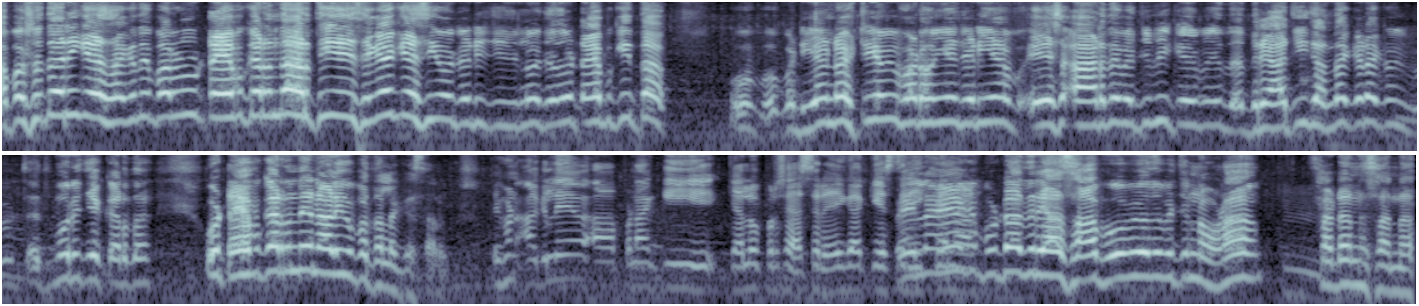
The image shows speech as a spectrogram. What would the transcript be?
ਆਪਾਂ ਸਿੱਧਾ ਨਹੀਂ ਕਹਿ ਸਕਦੇ ਪਰ ਉਹਨੂੰ ਟੈਪ ਕਰਨ ਦਾ ਅਰਥ ਹੀ ਇਹ ਸੀਗਾ ਕਿ ਅਸੀਂ ਉਹ ਜਿਹੜੀ ਚੀਜ਼ ਨੂੰ ਜਦੋਂ ਟੈਪ ਕੀਤਾ ਉਹ ਵੱਡੀਆਂ ਇੰਡਸਟਰੀਆਂ ਵੀ ਫੜ ਹੋਈਆਂ ਜਿਹੜੀਆਂ ਇਸ ਆੜ ਦੇ ਵਿੱਚ ਵੀ ਦਰਿਆ 'ਚ ਹੀ ਜਾਂਦਾ ਕਿਹੜਾ ਕੋਈ ਮੋਰੇ ਚੈੱਕ ਕਰਦਾ। ਉਹ ਟੈਪ ਕਰਨ ਦੇ ਨਾਲ ਹੀ ਉਹ ਪਤਾ ਲੱਗਾ ਸਾਰਾ ਕੁਝ ਤੇ ਹੁਣ ਅਗਲੇ ਆਪਣਾ ਕੀ ਕਹ ਲੋ ਪ੍ਰੋਸੈਸ ਰਹੇਗਾ ਕਿਸ ਪਹਿਲਾਂ ਤਰੀਕੇ ਨਾਲ? ਕਿ ਬੁੱਢਾ ਦਰਿਆ ਸਾਫ਼ ਹੋਵੇ ਉਹਦੇ ਵਿੱਚ ਨਹਾਉਣਾ ਸਾਡਾ ਨਿਸ਼ਾਨਾ।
